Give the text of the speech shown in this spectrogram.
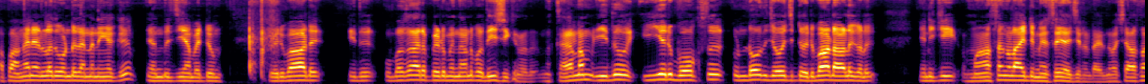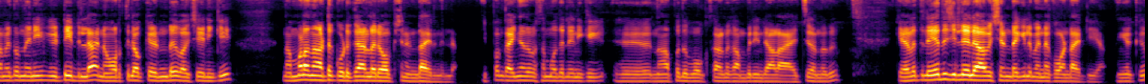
അപ്പോൾ അങ്ങനെയുള്ളത് കൊണ്ട് തന്നെ നിങ്ങൾക്ക് എന്ത് ചെയ്യാൻ പറ്റും? ഒരുപാട് ഇത് ഉപകാരപ്പെടുമെന്നാണ് പ്രതീക്ഷിക്കുന്നത്. കാരണം ഇത് ഈ ഒരു ബോക്സ് ഉണ്ടോ എന്ന് ചോദിച്ചിട്ട് ഒരുപാട് ആളുകൾ എനിക്ക് മാസങ്ങളായിട്ട് മെസ്സേജ് അയച്ചിട്ടുണ്ടായിരുന്നു. പക്ഷേ ആ സമയത്തൊന്നും എനിക്ക് കിട്ടിയിട്ടില്ല. നോർത്തിലൊക്കെ ഉണ്ട്. പക്ഷേ എനിക്ക് നമ്മളെ നാട്ടിൽ കൊടുക്കാനുള്ള ഒരു ഓപ്ഷൻ ഉണ്ടായിരുന്നില്ല. ഇപ്പം കഴിഞ്ഞ ദിവസം മുതൽ എനിക്ക് നാൽപ്പത് ബോക്സാണ് കമ്പനീന്റെ ആൾ അയച്ചു തന്നത്. കേരളത്തിൽ ഏത് ജില്ലയിൽ ആവശ്യമുണ്ടെങ്കിലും എന്നെ കോൺടാക്റ്റ് ചെയ്യാം. നിങ്ങൾക്ക്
